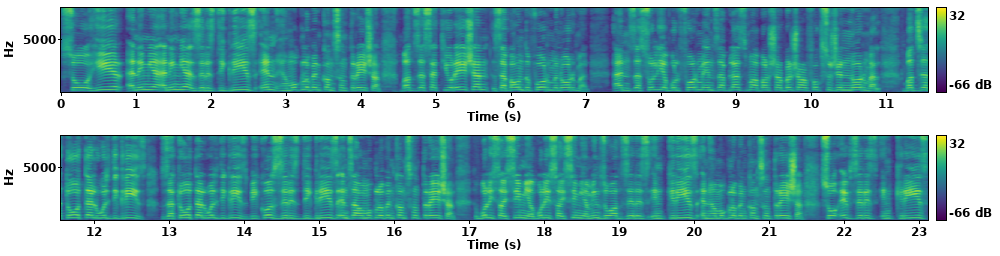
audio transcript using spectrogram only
So here anemia anemia there is degrees in hemoglobin concentration. But the saturation the bound form normal. And the soluble form in the plasma partial pressure of oxygen normal. But the total will decrease. The total will decrease because there is degrees in the hemoglobin concentration. Polycythemia polycythemia means what? There is increase in hemoglobin concentration. So if there is increase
